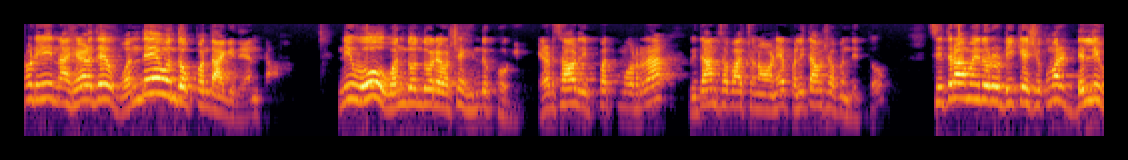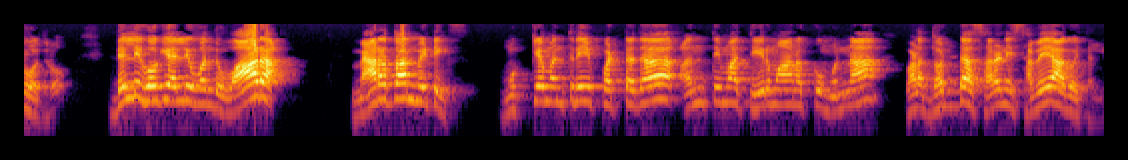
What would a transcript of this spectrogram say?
ನೋಡಿ, ನಾ ಹೇಳದೆ ಒಂದೇ ಒಂದು ಒಪ್ಪಂದ ಆಗಿದೆ ಅಂತ. ನೀವು ಒಂದೊಂದೂವರೆ ವರ್ಷ ಹಿಂದಕ್ಕೆ ಹೋಗಿ. ಎರಡ್ ಸಾವಿರದ ಇಪ್ಪತ್ತ್ ಮೂರರ ವಿಧಾನಸಭಾ ಚುನಾವಣೆಯ ಫಲಿತಾಂಶ ಬಂದಿತ್ತು. ಸಿದ್ದರಾಮಯ್ಯನವರು ಡಿ ಕೆ ಶಿವಕುಮಾರ್ ಡೆಲ್ಲಿಗೆ ಹೋದ್ರು. ಡೆಲ್ಲಿಗೆ ಹೋಗಿ ಅಲ್ಲಿ ಒಂದು ವಾರ ಮ್ಯಾರಥಾನ್ ಮೀಟಿಂಗ್ಸ್. ಮುಖ್ಯಮಂತ್ರಿ ಪಟ್ಟದ ಅಂತಿಮ ತೀರ್ಮಾನಕ್ಕೂ ಮುನ್ನ ಬಹಳ ದೊಡ್ಡ ಸರಣಿ ಸಭೆ ಆಗೋಯ್ತಲ್ಲಿ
